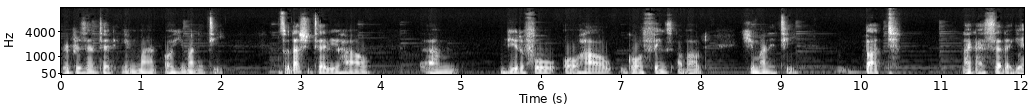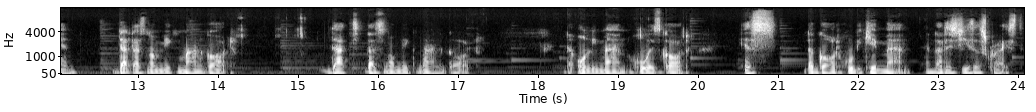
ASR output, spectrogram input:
represented in man or humanity. So that should tell you how um, beautiful or how God thinks about humanity. But, like I said again, that does not make man God. That does not make man God. The only man who is God is the God who became man, and that is Jesus Christ.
